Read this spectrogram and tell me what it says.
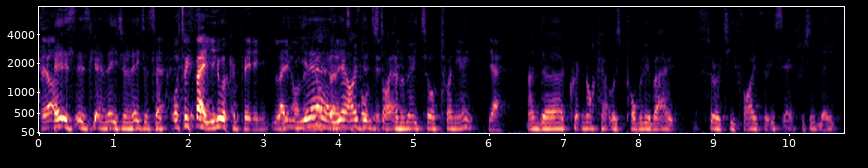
they are. it's, it's getting later and later. So Yeah. Well, to be fair, you were competing late on. yeah, 30s yeah. I didn't start? MMA till 28, Yeah. and uh, Quick Knockout was probably about 35, 36, which is late.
